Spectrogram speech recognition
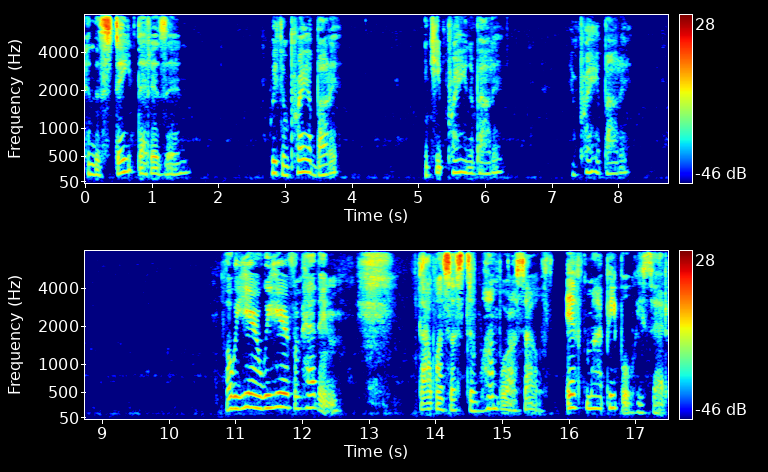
and the state that is in. We can pray about it and keep praying about it and pray about it. Oh, we hear, we hear from heaven. God wants us to humble ourselves. If my people, he said,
